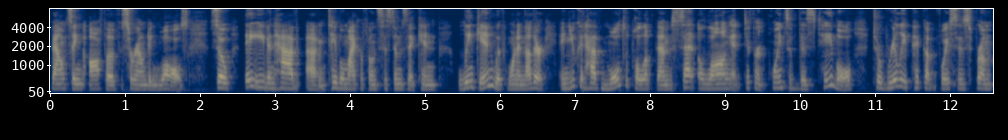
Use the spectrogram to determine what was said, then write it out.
bouncing off of surrounding walls. So they even have um, table microphone systems that can link in with one another, and you could have multiple of them set along at different points of this table to really pick up voices from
